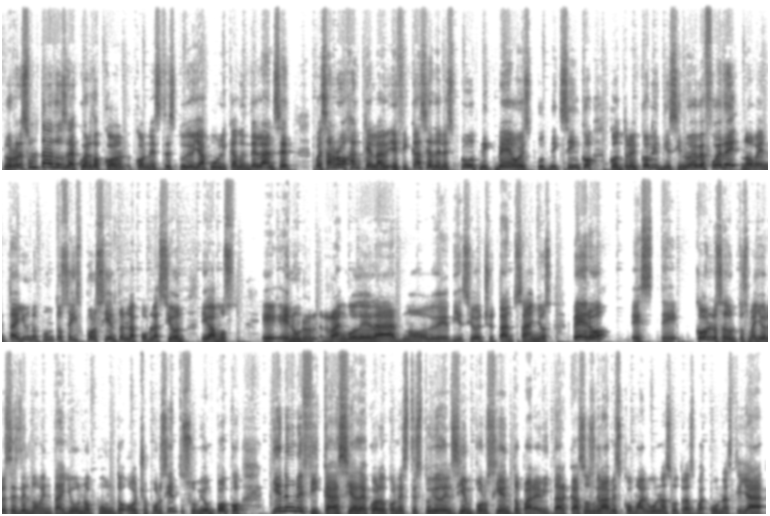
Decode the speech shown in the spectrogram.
los resultados de acuerdo con, con este estudio ya publicado en The Lancet, pues arrojan que la eficacia del Sputnik B o Sputnik 5 contra el COVID-19 fue de 91.6% en la población, digamos, eh, en un rango de edad, ¿no? De 18 y tantos años, pero este, con los adultos mayores es del 91.8%, subió un poco. Tiene una eficacia, de acuerdo con este estudio, del 100% para evitar casos graves, como algunas otras vacunas que ya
